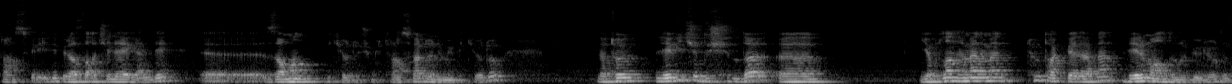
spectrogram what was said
transferiydi. Biraz da aceleye geldi. E, zaman bitiyordu çünkü transfer dönemi bitiyordu. Latovlevici dışında e, yapılan hemen hemen tüm takviyelerden verim aldığını görüyoruz.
